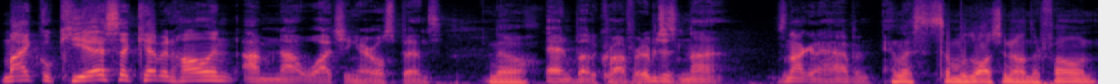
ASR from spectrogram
Michael Chiesa, Kevin Holland. I'm not watching Errol Spence no, and Bud Crawford. I'm just not. It's not gonna happen, unless someone's watching it on their phone.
